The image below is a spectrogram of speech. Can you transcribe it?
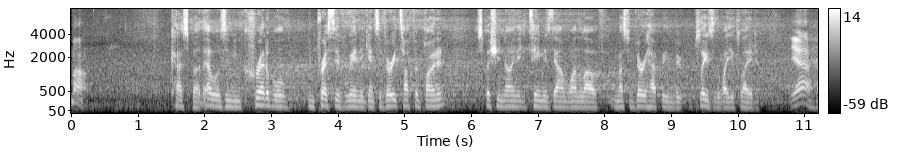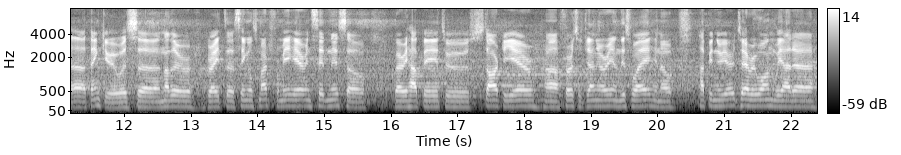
Mark. Casper, that was an incredible, impressive win against a very tough opponent, especially knowing that your team is down one love. You must be very happy and be pleased with the way you played. Yeah, uh, thank you. It was uh, another great uh, singles match for me here in Sydney, so very happy to start the year, uh, 1st of January, in this way. You know, Happy New Year to everyone. We had a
